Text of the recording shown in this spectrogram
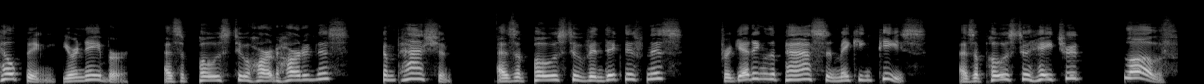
helping your neighbor. As opposed to hard heartedness, compassion. As opposed to vindictiveness, forgetting the past and making peace. As opposed to hatred, love.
